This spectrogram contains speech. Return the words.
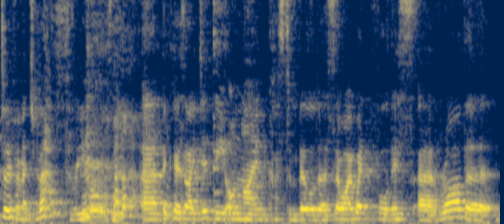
don't know if I mentioned, but I have three bowls uh, because I did the online custom builder. So I went for this uh, rather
